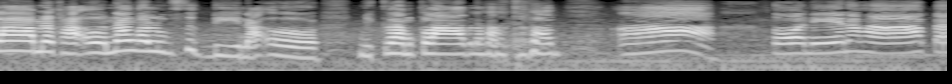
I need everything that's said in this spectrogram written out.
กล้ามนะคะ เออนั่งก็รู้สึกดีนะ เออ มีกล้ามกล้ามนะคะครับอ่าตัวนี้นะคะ 8 9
